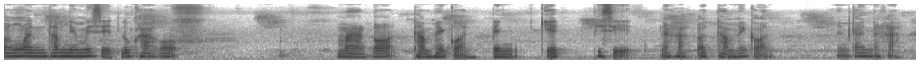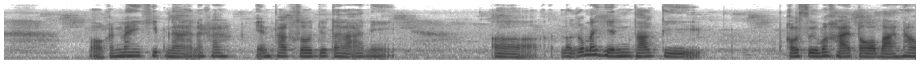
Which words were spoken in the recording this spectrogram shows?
บางวันทำยังไม่เสร็จลูกค้าก็มาก็ทำให้ก่อนเป็นเกตพิเศษนะคะ ก็ทำให้ก่อนเหมือนกันนะคะ บอกกันไม่ให้คลิปหนานะคะ เห็นพักโซดอยู่ตลาดนี่เออเราก็มาเห็นพักที่เขาซื้อมาขายต่อบานเฮา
